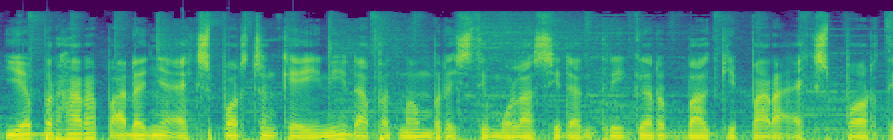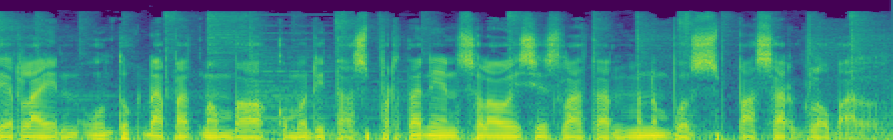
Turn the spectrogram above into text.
Ia berharap adanya ekspor cengkeh ini dapat memberi stimulasi dan trigger bagi para eksportir lain untuk dapat membawa komoditas pertanian Sulawesi Selatan menembus pasar global.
